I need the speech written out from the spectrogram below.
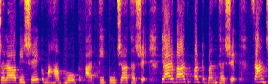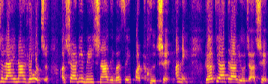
જલાભિષેક, મહાભોગ, આરતી, પૂજા થશે. ત્યારબાદ પટ બંધ થશે. સાત જુલાઈના રોજ અષાઢી બીજના દિવસે પટ ખુલશે અને રથયાત્રા યોજાશે.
